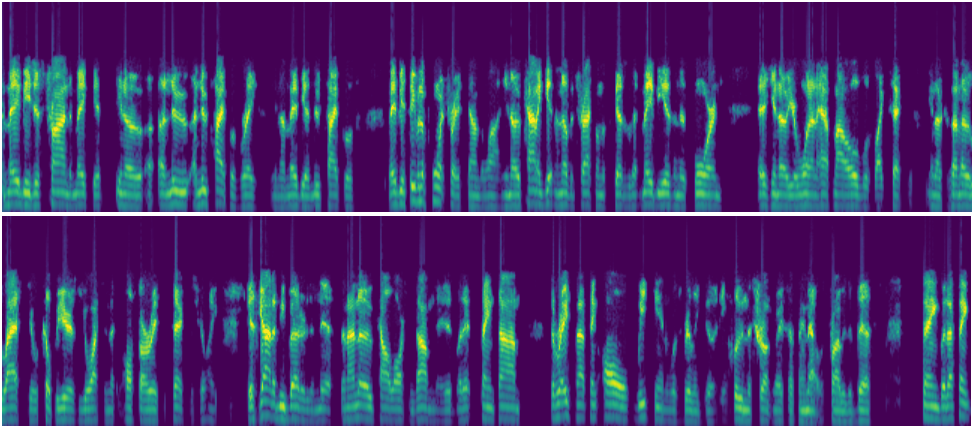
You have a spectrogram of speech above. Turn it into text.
and maybe just trying to make it, you know, a, a new a new type of race. You know, maybe a new type of maybe it's even a points race down the line. You know, kind of getting another track on the schedule that maybe isn't as boring as you know your one and a half mile ovals like Texas. You know, because I know last year, a couple of years, you're watching the All Star race at Texas, you're like, it's got to be better than this. And I know Kyle Larson dominated, but at the same time, the race, I think all weekend was really good, including the truck race. I think that was probably the best thing. But I think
